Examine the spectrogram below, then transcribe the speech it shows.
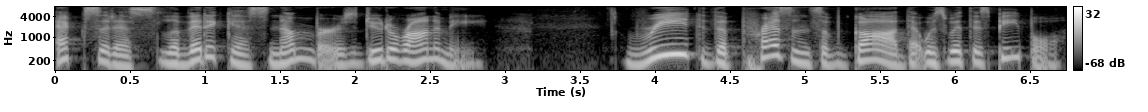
Exodus, Leviticus, Numbers, Deuteronomy. Read the presence of God that was with his people.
